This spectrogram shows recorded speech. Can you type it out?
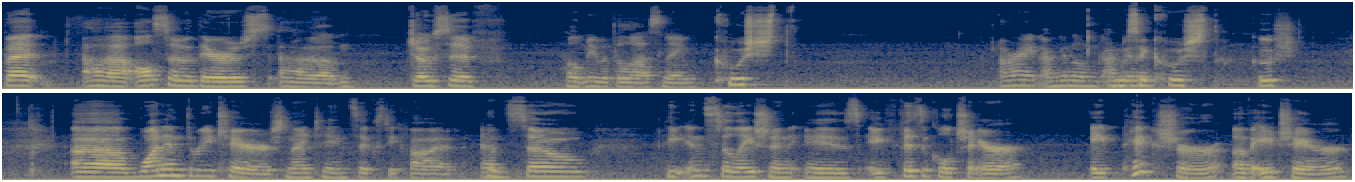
But uh, also there's um, Joseph help me with the last name. Kusht. All right, I'm going to I'm I'm going to say Kusht. Kush. Uh, one and three chairs, 1965. And so the installation is a physical chair, a picture of a chair,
